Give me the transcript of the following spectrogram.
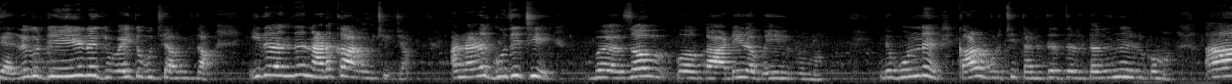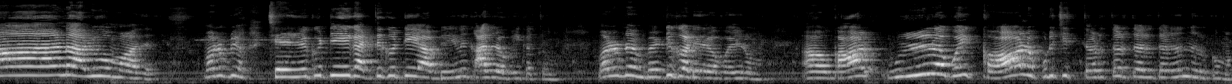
ஜல்லுக்குட்டின்னு வயிற்று பிடிச்சி அமைச்சான் இது வந்து நடக்க ஆரம்பிச்சிச்சான் அதனால குதிச்சு அடியில் போய் இருக்குமா. இந்த பொண்ணு காலை பிடிச்சி தடு தடு தடு தடுன்னு இருக்குமா. ஆன்னு அழுவுமா அது. மறுபடியும் செல்லக்குட்டி கட்டுக்குட்டி அப்படின்னு காலில் போய் கத்துமா. மறுபடியும் பெட்டு கடையில் போயிடும் கால் உள்ளே போய் காலை பிடிச்சி தடு தடு தடு தடுன்னு இருக்குமா.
